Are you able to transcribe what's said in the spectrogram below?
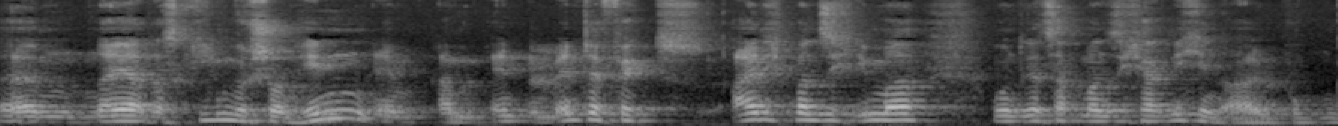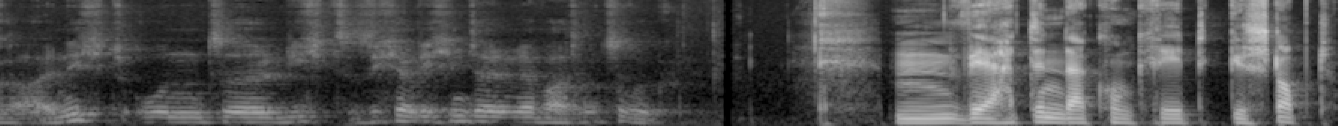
ähm, naja, das kriegen wir schon hin. Im, Im, Endeffekt einigt man sich immer und jetzt hat man sich halt nicht in allen Punkten geeinigt und äh, liegt sicherlich hinter den Erwartungen zurück. Hm, wer hat denn da konkret gestoppt?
